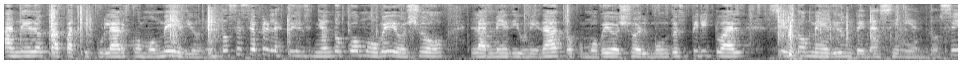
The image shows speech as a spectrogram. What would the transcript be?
anécdota particular como medium, entonces siempre le estoy enseñando cómo veo yo la mediunidad o cómo veo yo el mundo espiritual siendo medium de nacimiento, ¿sí?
